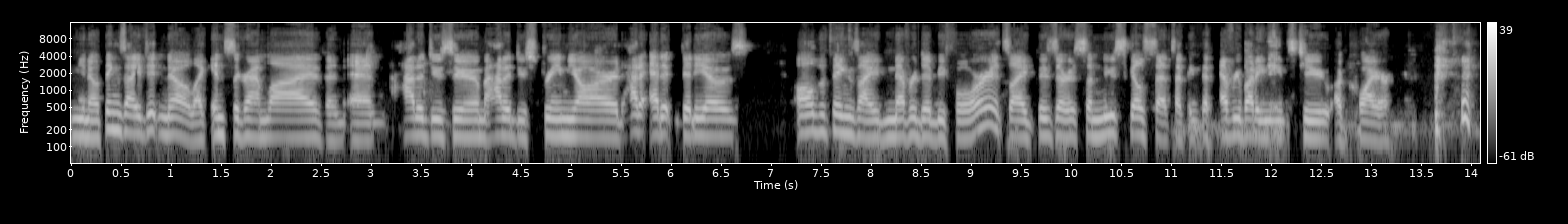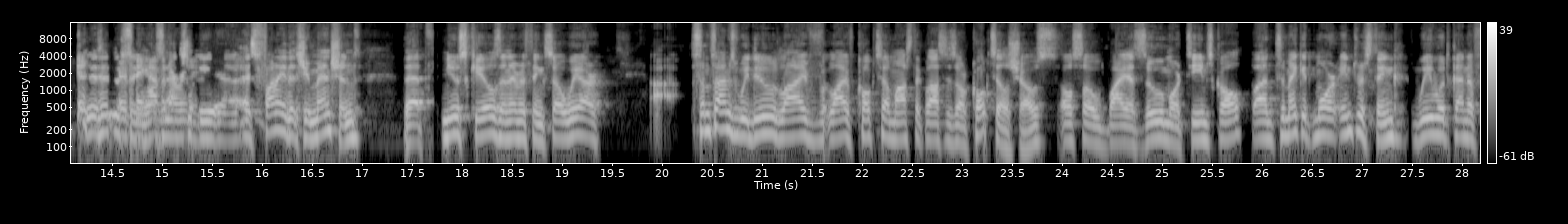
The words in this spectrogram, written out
you know things I didn't know like Instagram Live and and how to do Zoom, how to do Streamyard, how to edit videos all the things I never did before. It's like these are some new skill sets I think that everybody needs to acquire. it is interesting. it's, actually, uh, it's funny that you mentioned that new skills and everything. So we are. Uh, sometimes we do live live cocktail masterclasses or cocktail shows, also via Zoom or Teams call. And to make it more interesting, we would kind of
